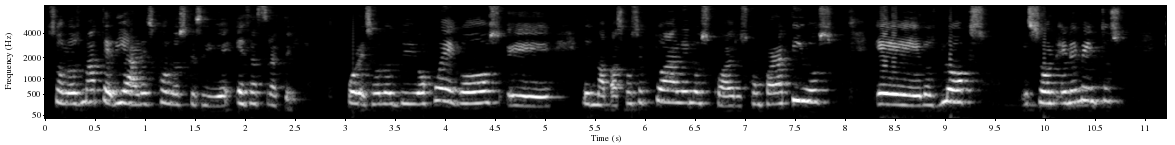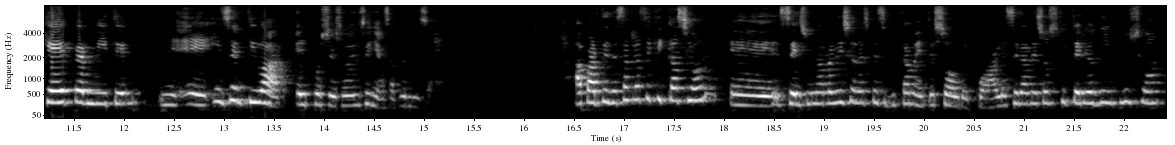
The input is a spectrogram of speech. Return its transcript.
son los materiales con los que se vive esa estrategia. Por eso los videojuegos, los mapas conceptuales, los cuadros comparativos, los blogs, son elementos que permiten eh, incentivar el proceso de enseñanza-aprendizaje. A partir de esa clasificación, eh, se hizo una revisión específicamente sobre cuáles eran esos criterios de inclusión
